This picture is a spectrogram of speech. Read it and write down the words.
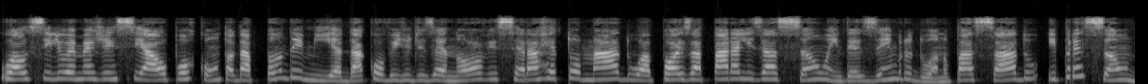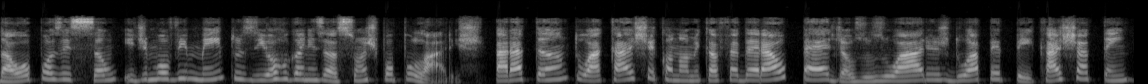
O auxílio emergencial por conta da pandemia da Covid-19 será retomado após a paralisação em dezembro do ano passado e pressão da oposição e de movimentos e organizações populares. Para tanto, a Caixa Econômica Federal pede aos usuários do app Caixa Tem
